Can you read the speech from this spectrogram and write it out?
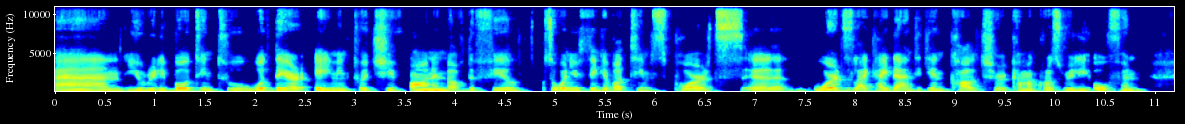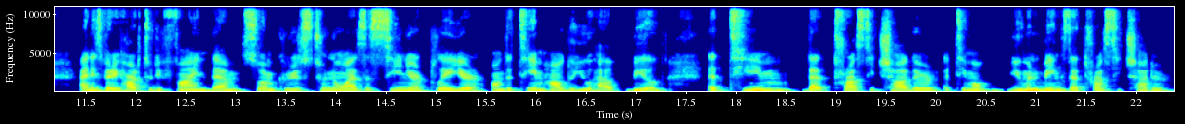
and you really bought into what they are aiming to achieve on and off the field. So when you think about team sports, uh, words like identity and culture come across really often and it's very hard to define them. So I'm curious to know as a senior player on the team, how do you help build a team that trusts each other, a team of human beings that trust each other?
